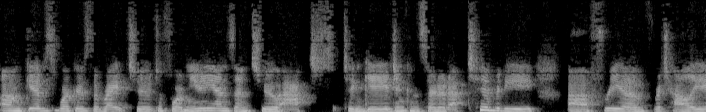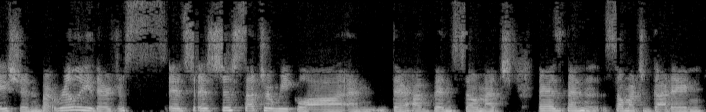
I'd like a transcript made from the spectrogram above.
um, gives workers the right to, to form unions and to act, to engage in concerted activity, uh, free of retaliation. But really, they're just it's it's just such a weak law and there have been so much there has been so much gutting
